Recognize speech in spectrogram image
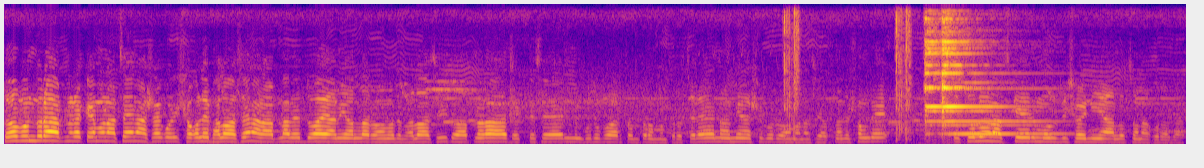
তো বন্ধুরা, আপনারা কেমন আছেন? আশা করি সকলে ভালো আছেন। আর আপনাদের দোয়ায় আমি আল্লাহর রহমতে ভালো আছি। তো আপনারা দেখতেছেন গুরুবার তন্ত্র মন্ত্র চ্যানেল। আমি আশিকুর রহমান আছি আপনাদের সঙ্গে। তো চলুন আজকের মূল বিষয় নিয়ে আলোচনা করা যাক।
